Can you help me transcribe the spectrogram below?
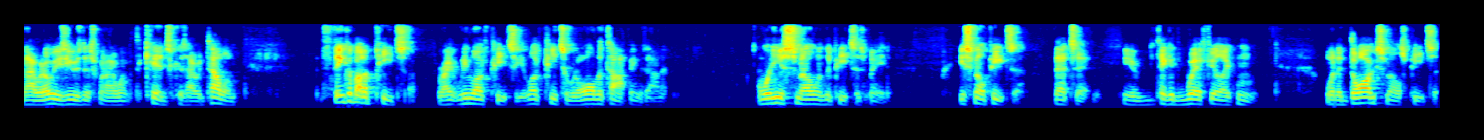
and I would always use this when I went with the kids because I would tell them, think about a pizza, right? We love pizza. You love pizza with all the toppings on it. What do you smell when the pizza's made? You smell pizza. That's it. You take a whiff, you're like, hmm. When a dog smells pizza,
